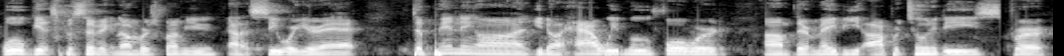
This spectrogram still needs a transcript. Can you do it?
we'll get specific numbers from you, kind of see where you're at. Depending on you know how we move forward, um, there may be opportunities for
